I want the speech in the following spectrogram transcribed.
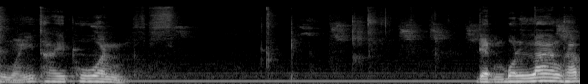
หวยไทยพวน เด่นบนล่างครับ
